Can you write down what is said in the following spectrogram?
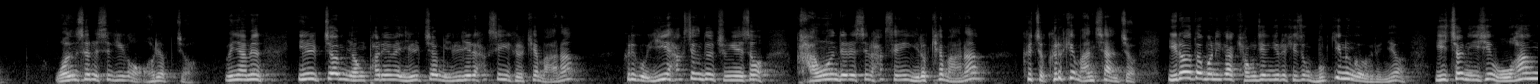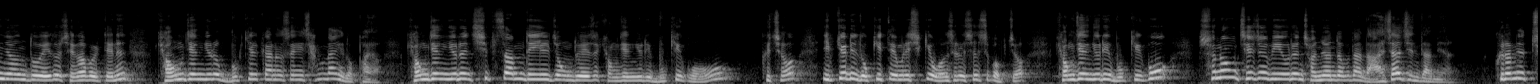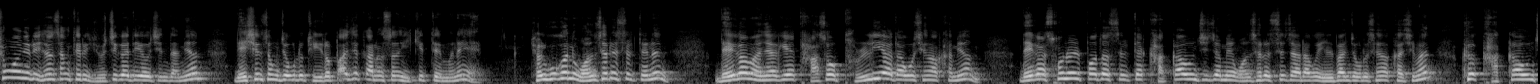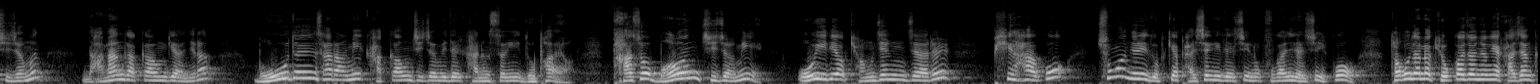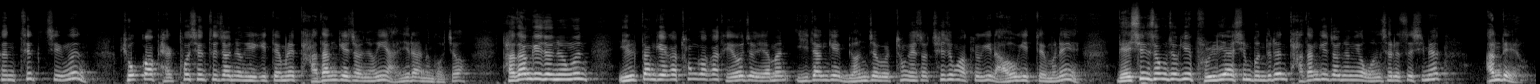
원서를 쓰기가 어렵죠. 왜냐하면 1.08이나 1.11의 학생이 그렇게 많아? 그리고 이 학생들 중에서 강원대를 쓸 학생이 이렇게 많아? 그렇죠. 그렇게 많지 않죠. 이러다 보니까 경쟁률이 계속 묶이는 거거든요. 2025학년도에도 제가 볼 때는 경쟁률은 묶일 가능성이 상당히 높아요. 경쟁률은 13대 1 정도에서 경쟁률이 묶이고 그렇죠? 입결이 높기 때문에 쉽게 원서를 쓸 수가 없죠. 경쟁률이 묶이고 수능 최저 비율은 전년도보다 낮아진다면 그러면 충원율이 현 상태로 유지가 되어진다면 내신 성적으로 뒤로 빠질 가능성이 있기 때문에 결국은 원서를 쓸 때는 내가 만약에 다소 불리하다고 생각하면 내가 손을 뻗었을 때 가까운 지점에 원서를 쓰자라고 일반적으로 생각하지만 그 가까운 지점은 나만 가까운 게 아니라 모든 사람이 가까운 지점이 될 가능성이 높아요. 다소 먼 지점이 오히려 경쟁자를 피하고 충원율이 높게 발생이 될 수 있는 구간이 될 수 있고 더군다나 교과 전형의 가장 큰 특징은 교과 100% 전형이기 때문에 다단계 전형이 아니라는 거죠. 다단계 전형은 1단계가 통과가 되어져야만 2단계 면접을 통해서 최종 합격이 나오기 때문에 내신 성적이 불리하신 분들은 다단계 전형의 원서를 쓰시면 안 돼요.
